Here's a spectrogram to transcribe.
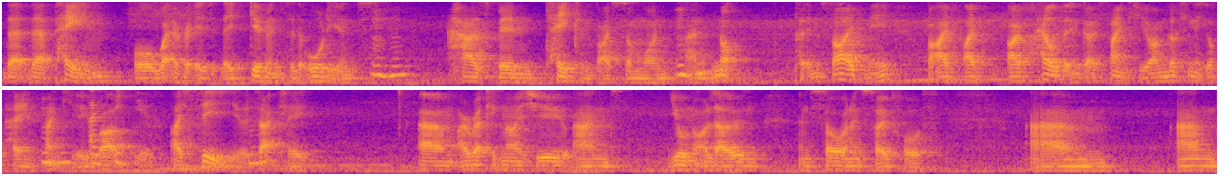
their, their pain or whatever it is that they've given to the audience Mm-hmm. has been taken by someone and not put inside me, but I've, I've, I've held it and go, thank you, I'm looking at your pain, thank you. I Well, see you. I see you, exactly. Um, I recognize you and you're not alone, and so on and so forth. Um, and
